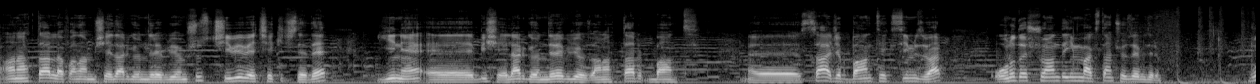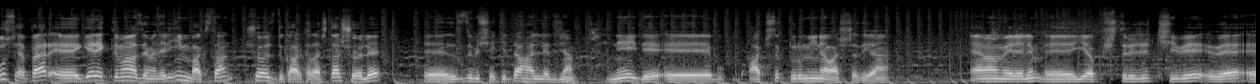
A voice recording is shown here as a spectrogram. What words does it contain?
anahtarla falan bir şeyler gönderebiliyormuşuz. Çivi ve çekiçle de yine e, bir şeyler gönderebiliyoruz. Anahtar bant. E, sadece bant eksiğimiz var. Onu da şu anda inbox'tan çözebilirim. Bu sefer e, gerekli malzemeleri inbox'tan çözdük arkadaşlar. Şöyle e, hızlı bir şekilde halledeceğim. Neydi? E, bu açlık durumu yine başladı ya. Hemen verelim. E, yapıştırıcı çivi ve e,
